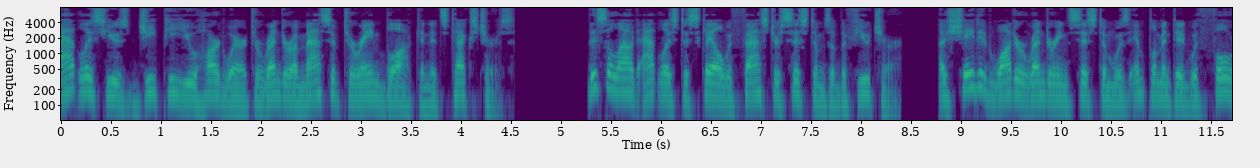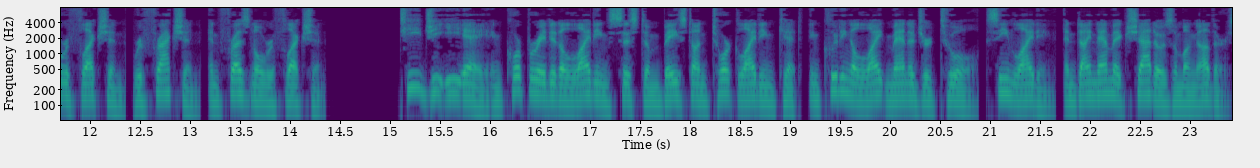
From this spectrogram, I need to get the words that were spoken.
Atlas used GPU hardware to render a massive terrain block and its textures. This allowed Atlas to scale with faster systems of the future. A shaded water rendering system was implemented with full reflection, refraction, and Fresnel reflection. TGEA incorporated a lighting system based on Torque Lighting Kit, including a light manager tool, scene lighting, and dynamic shadows among others.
